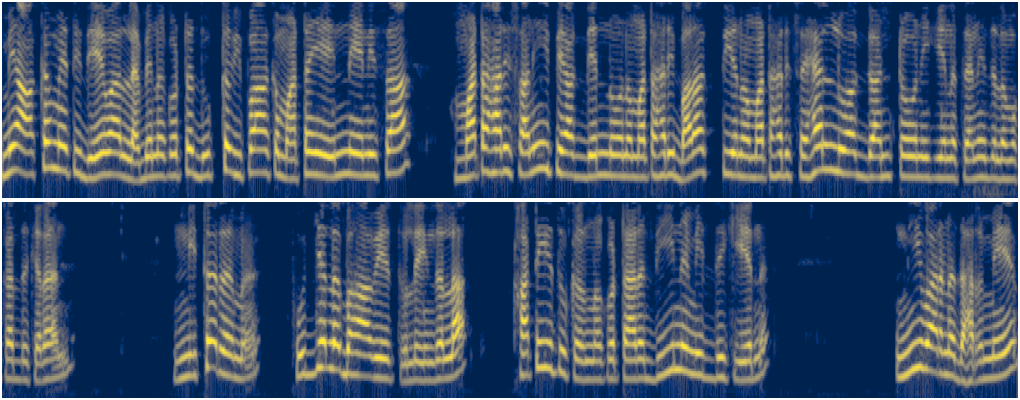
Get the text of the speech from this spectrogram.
මේ අකමැති දේවල් ලැබෙනකොට දුක්ඛ විපාක මට එන්නේ නිසා මට හරි සනීපයක් දෙන්න ඕන මට හරි බරක් තියෙනවා මට හරි සැහැල්ලුවක් ගන්න ඕනි කියන තැන ඉඳලා මොකද්ද කරන්නේ නිතරම පුජ්‍යල භාවයේ තුල ඉඳලා කටයුතු කරනකොට අර දීන මිද්ද කියන නීවරණ ධර්මයේ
